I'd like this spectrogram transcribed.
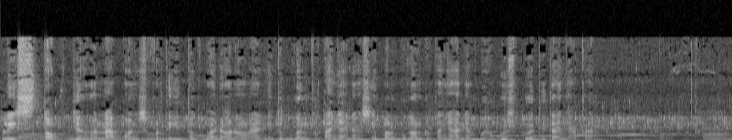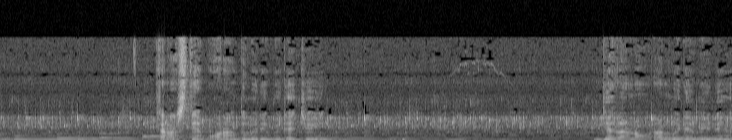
please stop jangan lakukan seperti itu kepada orang lain itu bukan pertanyaan yang simpel bukan pertanyaan yang bagus buat ditanyakan karena setiap orang tuh beda-beda cuy jalan orang beda-beda.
